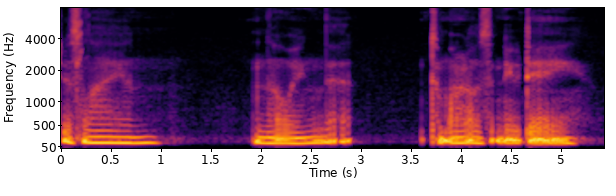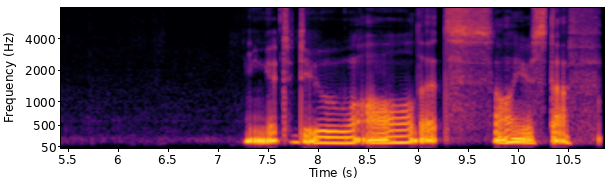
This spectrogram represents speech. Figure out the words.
just lying, knowing that tomorrow's a new day. You get to do all that's all your stuff.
